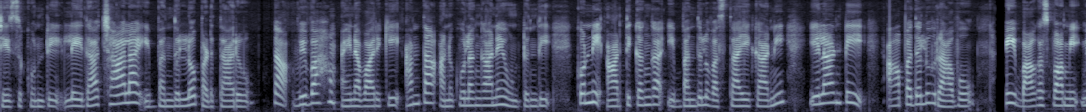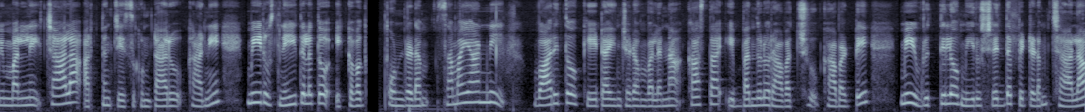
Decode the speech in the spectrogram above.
చేసుకుంటే లేదా చాలా ఇబ్బందుల్లో పడతారు. వివాహం అయిన వారికి అంతా అనుకూలంగానే ఉంటుంది. కొన్ని ఆర్థికంగా ఇబ్బందులు వస్తాయి కానీ ఎలాంటి ఆపదలు రావు. మీ భాగస్వామి మిమ్మల్ని చాలా అర్థం చేసుకుంటారు. కానీ మీరు స్నేహితులతో ఎక్కువగా ఉండడం సమయాన్ని వారితో కేటాయించడం వలన కాస్త ఇబ్బందులు రావచ్చు. కాబట్టి మీ వృత్తిలో మీరు శ్రద్ధ పెట్టడం చాలా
